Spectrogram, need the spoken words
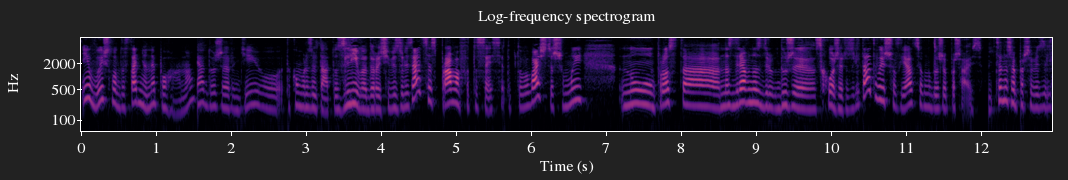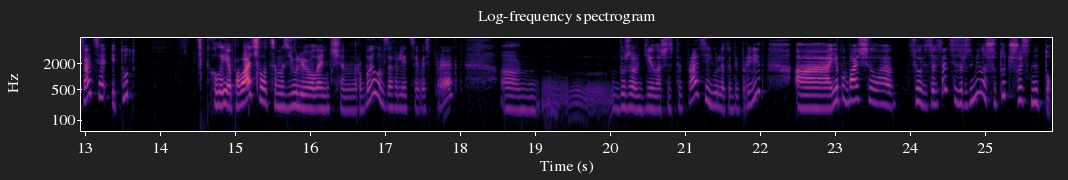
І вийшло достатньо непогано. Я дуже радію такому результату. Зліва, до речі, візуалізація, справа фотосесія. Тобто, ви бачите, що ми ну просто ноздря в ноздрю дуже схожий результат вийшов. Я цьому дуже пишаюся. Це наша перша візуалізація. І тут, коли я побачила, це ми з Юлією Оленчин робили взагалі цей весь проєкт. Дуже радію нашій співпраці. Юля, тобі привіт. Я побачила цю візуалізацію зрозуміла, що тут щось не то.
